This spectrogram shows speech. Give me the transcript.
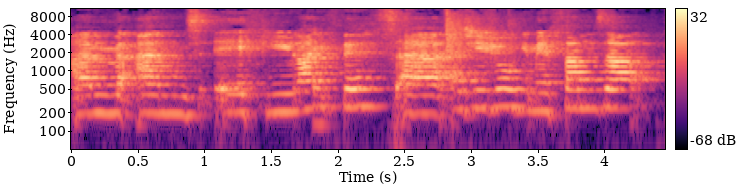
Um, and if you like this uh, as usual give me a thumbs up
